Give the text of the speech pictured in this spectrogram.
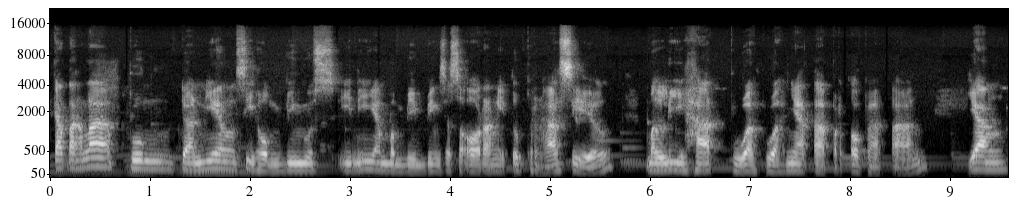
katakanlah Bung Daniel Sihombingus ini yang membimbing seseorang itu berhasil melihat buah-buah nyata pertobatan yang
